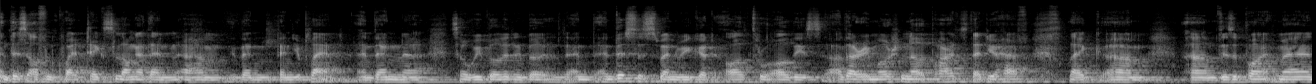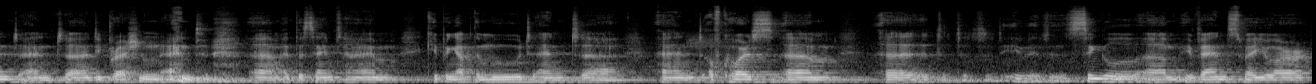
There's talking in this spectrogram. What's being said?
Um, and this often quite takes longer than um, than than you plan. And then uh, so we build it and build it, and and this is when we get all through all these other emotional parts that you have, like um, um, disappointment and uh, depression, and um, at the same time keeping up the mood and uh, and of course. Uh, single um, events where you are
